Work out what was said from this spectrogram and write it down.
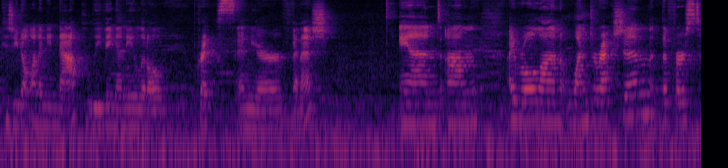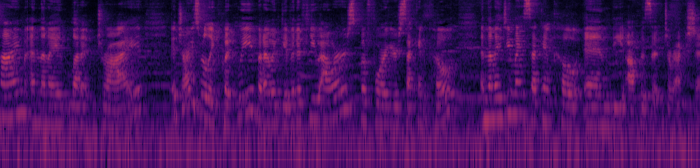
because you don't want any nap leaving any little pricks in your finish. And um, I roll on one direction the first time and then I let it dry it dries really quickly, but I would give it a few hours before your second coat. And then I do my second coat in the opposite direction.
